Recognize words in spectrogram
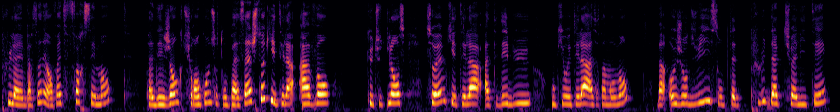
plus la même personne. Et en fait, forcément, t'as des gens que tu rencontres sur ton passage, soit qui étaient là avant que tu te lances, soit même qui étaient là à tes débuts ou qui ont été là à certains moments, bah aujourd'hui, ils sont peut-être plus d'actualité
